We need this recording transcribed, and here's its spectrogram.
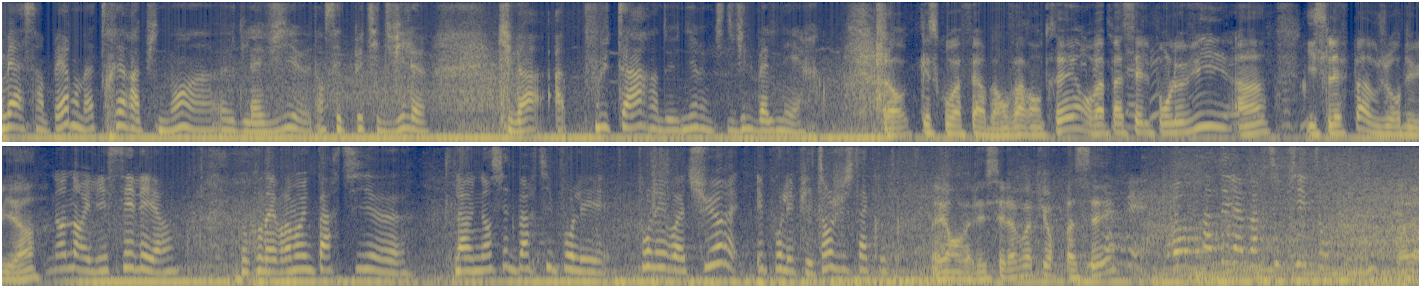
mais à Saint-Père, on a très rapidement hein, de la vie dans cette petite ville qui va plus tard hein, devenir une petite ville balnéaire. Alors, qu'est-ce qu'on va faire? Ben, On va rentrer, on va passer le pont-levis. Hein? Il se lève pas aujourd'hui. Hein? Non, non, il est scellé. Hein. Donc, on a vraiment une partie, là, une ancienne partie pour les, pour les voitures et pour les piétons juste à côté. D'ailleurs, on va laisser la voiture passer. On va emprunter la partie piéton. Voilà.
